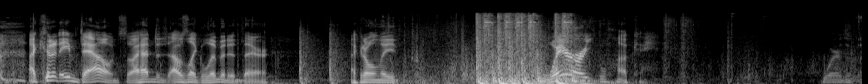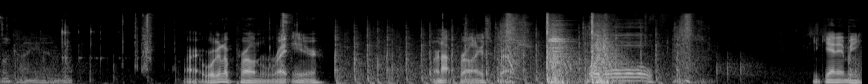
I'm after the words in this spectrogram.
I couldn't aim down, so I had to... I was like limited there. I could only... Where are you? Okay. Where the fuck I am? Alright, we're gonna prone right here. Or not prone, I guess crouch. Whoa, whoa, whoa, whoa. You can't hit me.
